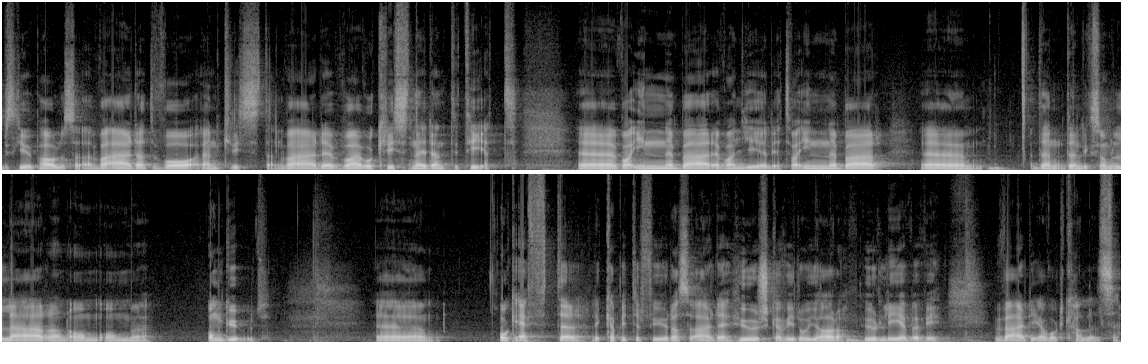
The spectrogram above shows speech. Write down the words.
beskriver Paulus, eh, vad är det att vara en kristen? Vad är, det, vad är vår kristna identitet? Eh, vad innebär evangeliet? Vad innebär den, den liksom läran om, om om Gud. Eh, och efter kapitel 4 så är det hur ska vi då göra? Hur lever vi värdiga vårt kallelse?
